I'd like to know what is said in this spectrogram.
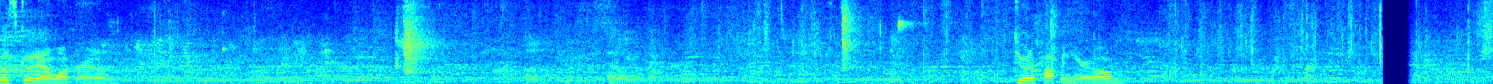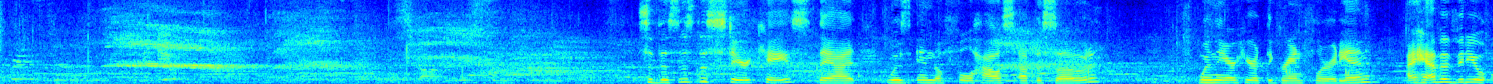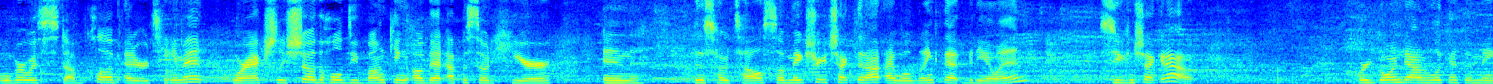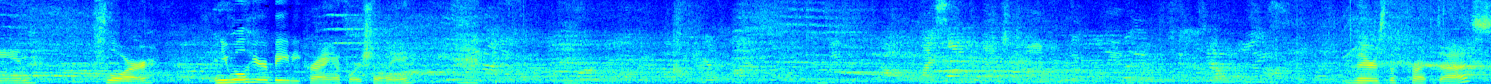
Let's go down and walk around. Do you want to pop in here at all? So this is the staircase that was in the Full House episode when they are here at the Grand Floridian. I have a video over with Stub Club Entertainment where I actually show the whole debunking of that episode here in this hotel. So make sure you check that out. I will link that video in so you can check it out. We're going down to look at the main floor and you will hear a baby crying unfortunately. There's the front desk.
